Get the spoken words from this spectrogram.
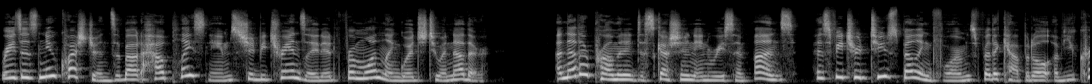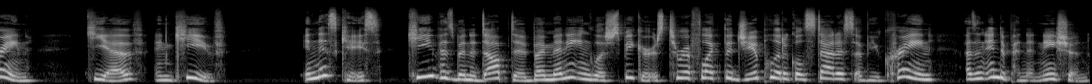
raises new questions about how place names should be translated from one language to another. Another prominent discussion in recent months has featured two spelling forms for the capital of Ukraine, Kyiv and Kiev. In this case, Kyiv has been adopted by many English speakers to reflect the geopolitical status of Ukraine as an independent nation.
